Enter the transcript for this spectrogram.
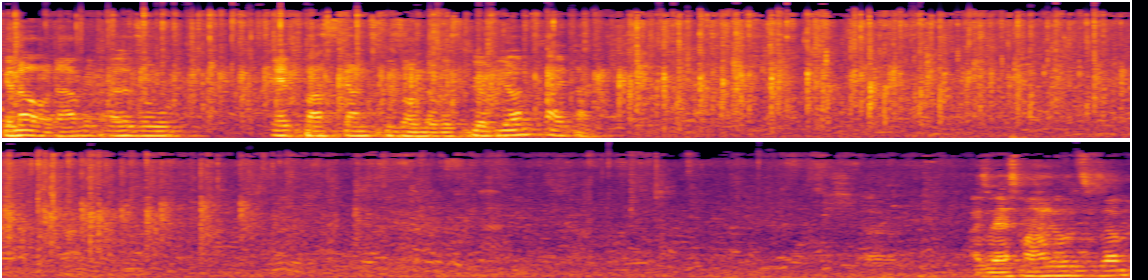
Genau, damit also etwas ganz Besonderes für Björn Freitag. Also erstmal Hallo zusammen.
